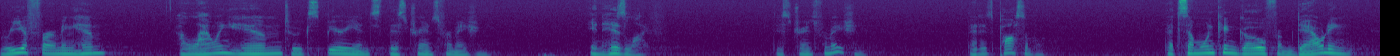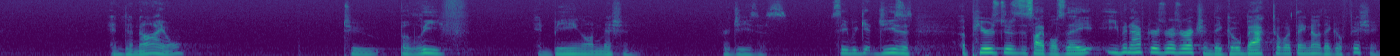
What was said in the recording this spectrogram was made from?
reaffirming him, allowing him to experience this transformation in his life. This transformation. That it's possible. That someone can go from doubting and denial to belief and being on mission for Jesus. See, we get Jesus appears to his disciples. They, even after his resurrection, they go back to what they know. They go fishing.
